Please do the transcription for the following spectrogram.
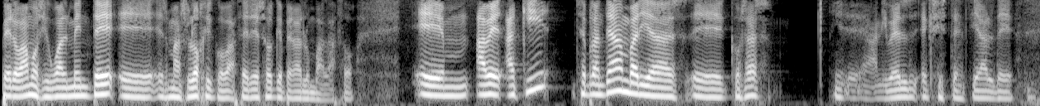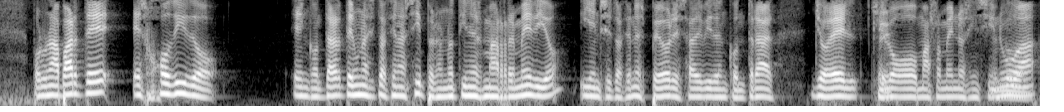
Pero vamos, igualmente eh, es más lógico hacer eso que pegarle un balazo. Eh, a ver, aquí se plantean varias eh, cosas eh, a nivel existencial. De, por una parte, es jodido encontrarte en una situación así, pero no tienes más remedio y en situaciones peores ha debido encontrar Joel, que Sí. luego más o menos insinúa.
